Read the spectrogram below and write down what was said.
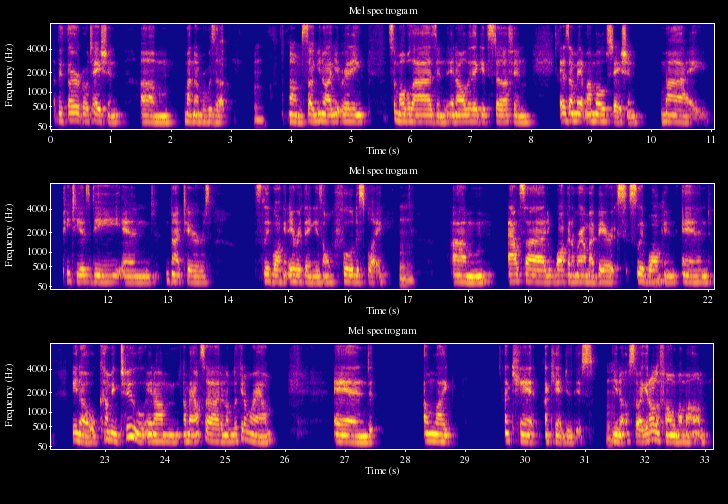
the third rotation um my number was up Mm. um so you know i get ready to mobilize and, and all of that good stuff and as i'm at my mob station my PTSD and night terrors, sleepwalking, everything is on full display. Mm. Um, outside walking around my barracks, sleepwalking, and you know, coming to, and I'm I'm outside and I'm looking around, and I'm like, I can't, I can't do this, Mm. you know. So I get on the phone with my mom.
